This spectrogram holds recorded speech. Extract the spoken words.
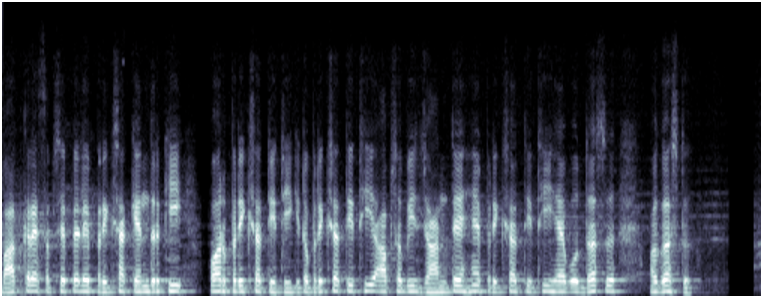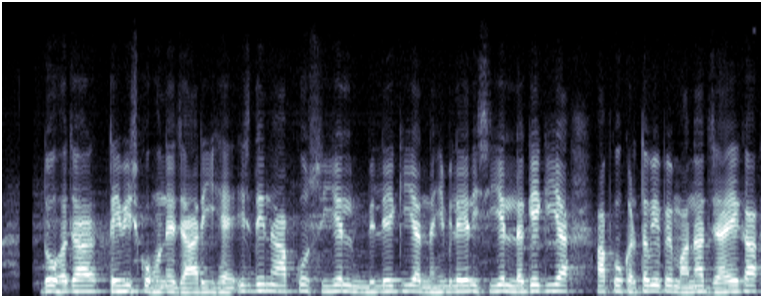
बात करें सबसे पहले परीक्षा केंद्र की और परीक्षा तिथि की। तो परीक्षा तिथि आप सभी जानते हैं, परीक्षा तिथि है वो दस अगस्त 2023 को होने जा रही है। इस दिन आपको सीएल मिलेगी या नहीं मिलेगी? यानी सीएल लगेगी या आपको कर्तव्य पे माना जाएगा?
